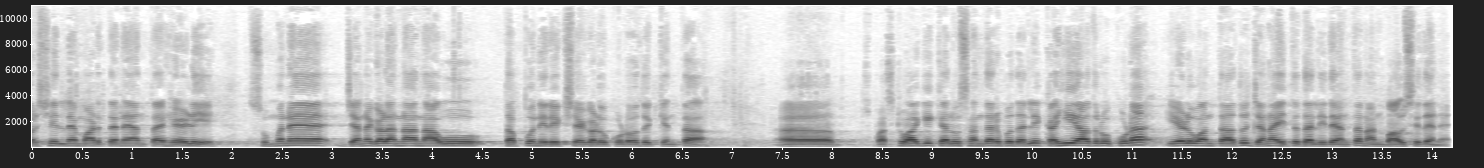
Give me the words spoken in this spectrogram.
ಪರಿಶೀಲನೆ ಮಾಡ್ತೇನೆ ಅಂತ ಹೇಳಿ ಸುಮ್ಮನೆ ಜನಗಳನ್ನು ನಾವು ತಪ್ಪು ನಿರೀಕ್ಷೆಗಳು ಕೊಡೋದಕ್ಕಿಂತ ಸ್ಪಷ್ಟವಾಗಿ ಕೆಲವು ಸಂದರ್ಭದಲ್ಲಿ ಕಹಿ ಆದರೂ ಕೂಡ ಹೇಳುವಂತಹದ್ದು ಜನ ಹಿತದಲ್ಲಿದೆ ಅಂತ ನಾನು ಭಾವಿಸಿದ್ದೇನೆ.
